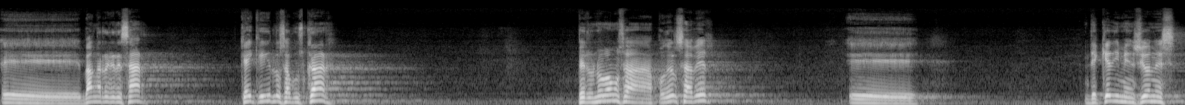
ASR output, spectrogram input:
eh, van a regresar, que hay que irlos a buscar. Pero no vamos a poder saber eh, de qué dimensiones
